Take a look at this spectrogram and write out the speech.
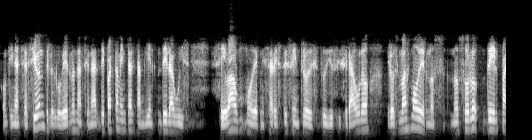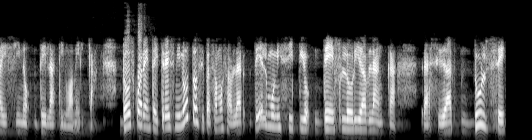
con financiación de los gobiernos nacional, departamental también de la UIS. Se va a modernizar este centro de estudios y será uno de los más modernos, no solo del país, sino de Latinoamérica. Dos cuarenta y tres minutos y pasamos a hablar del municipio de Florida Blanca, la ciudad dulce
